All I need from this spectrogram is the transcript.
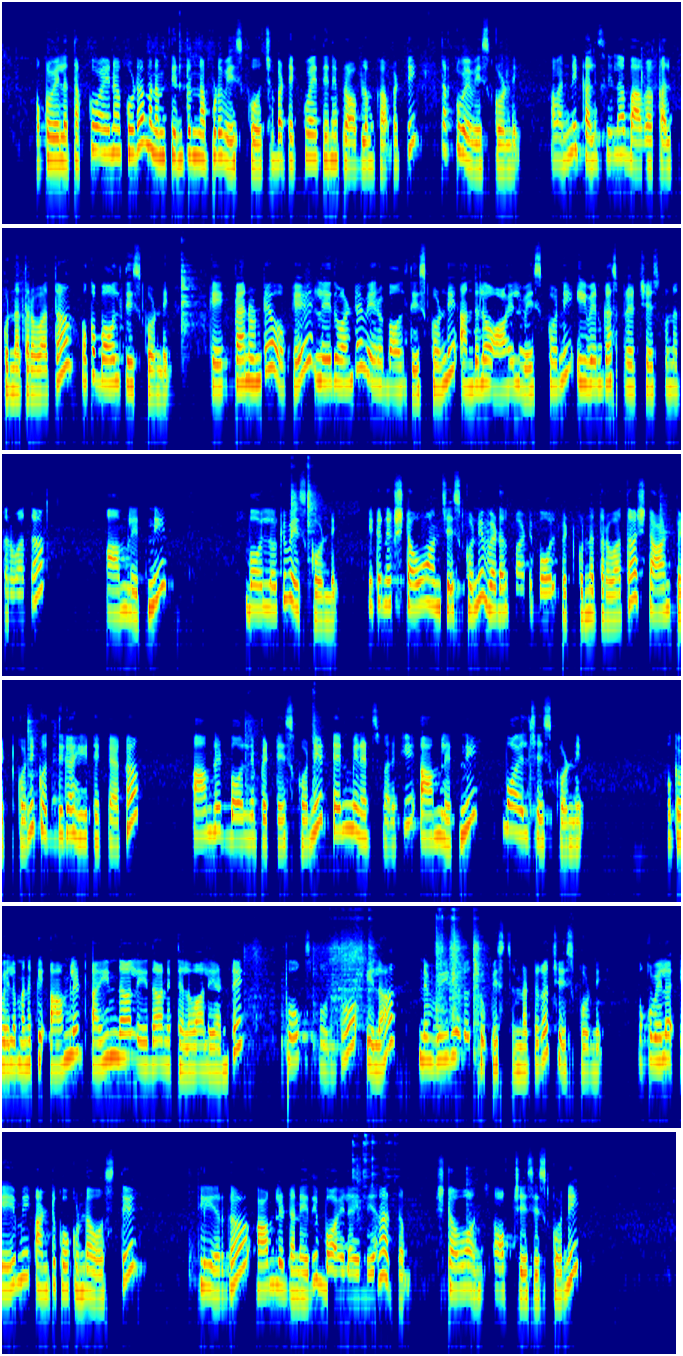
ఒకవేళ తక్కువ అయినా కూడా మనం తింటున్నప్పుడు వేసుకోవచ్చు బట్ ఎక్కువైతేనే ప్రాబ్లం కాబట్టి తక్కువే వేసుకోండి. అవన్నీ కలిసేలా బాగా కలుపుకున్న తర్వాత ఒక బౌల్ తీసుకోండి. కేక్ ప్యాన్ ఉంటే ఓకే. లేదు అంటే వేరే బౌల్ తీసుకోండి. అందులో ఆయిల్ వేసుకొని ఈవెన్గా స్ప్రెడ్ చేసుకున్న తర్వాత ఆమ్లెట్ని బౌల్లోకి వేసుకోండి. ఇక నెక్స్ట్ స్టవ్ ఆన్ చేసుకొని వెడల్పాటి బౌల్ పెట్టుకున్న తర్వాత స్టాండ్ పెట్టుకొని కొద్దిగా హీట్ ఎక్కాక ఆమ్లెట్ బౌల్ని పెట్టేసుకొని టెన్ మినిట్స్ వరకు ఆమ్లెట్ని బాయిల్ చేసుకోండి. ఒకవేళ మనకి ఆమ్లెట్ అయిందా లేదా అని తెలవాలి అంటే ఫోక్ స్పూన్తో ఇలా నేను వీడియోలో చూపిస్తున్నట్టుగా చేసుకోండి. ఒకవేళ ఏమీ అంటుకోకుండా వస్తే క్లియర్గా ఆమ్లెట్ అనేది బాయిల్ అయింది అని అర్థం. స్టవ్ ఆన్ ఆఫ్ చేసేసుకొని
